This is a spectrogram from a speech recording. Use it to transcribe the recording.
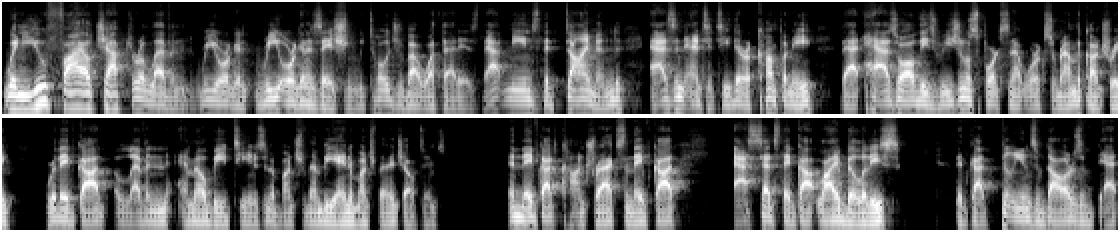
When you file Chapter 11 reorgan- reorganization, we told you about what that is. That means that Diamond, as an entity, they're a company that has all these regional sports networks around the country where they've got 11 MLB teams and a bunch of NBA and a bunch of NHL teams. And they've got contracts and they've got assets, they've got liabilities, they've got billions of dollars of debt.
